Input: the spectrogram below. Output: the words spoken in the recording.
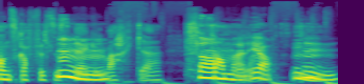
anskaffelsesregelverket Sammen, ja. Mm.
